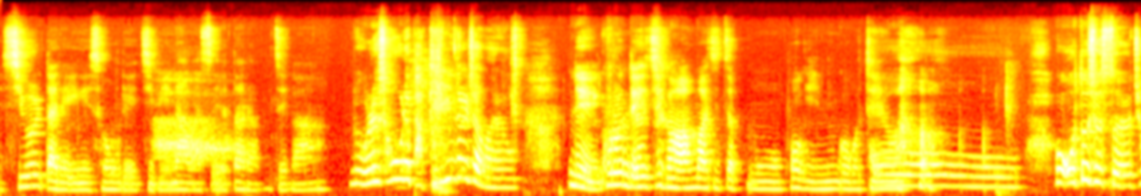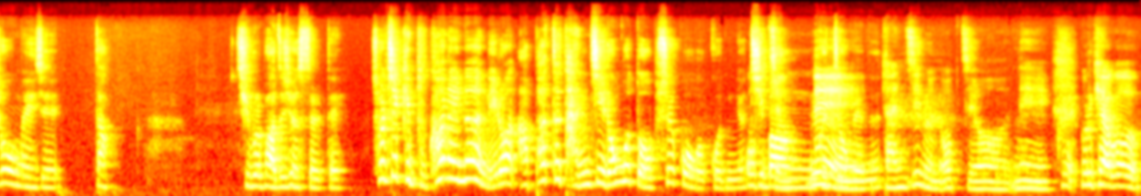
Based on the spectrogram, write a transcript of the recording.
10월 달에 이게 서울에 집이 나왔어요 딸하고 제가 근데 원래 서울에 받기 힘들잖아요. 네 그런데 제가 아마 진짜 뭐 복이 있는 것 같아요 오, 어, 어떠셨어요? 처음에 이제 딱 집을 받으셨을 때. 솔직히 북한에는 이런 아파트 단지 이런 것도 없을 것 같거든요. 지방 네, 그쪽에는. 단지는 없죠 네 그- 그렇게 하고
